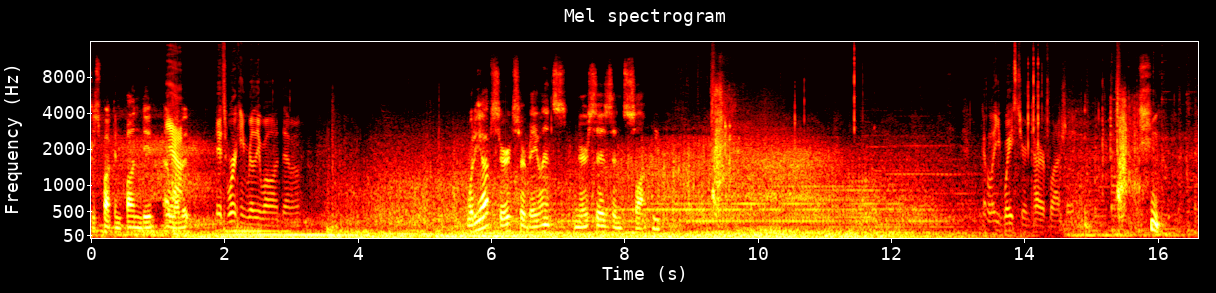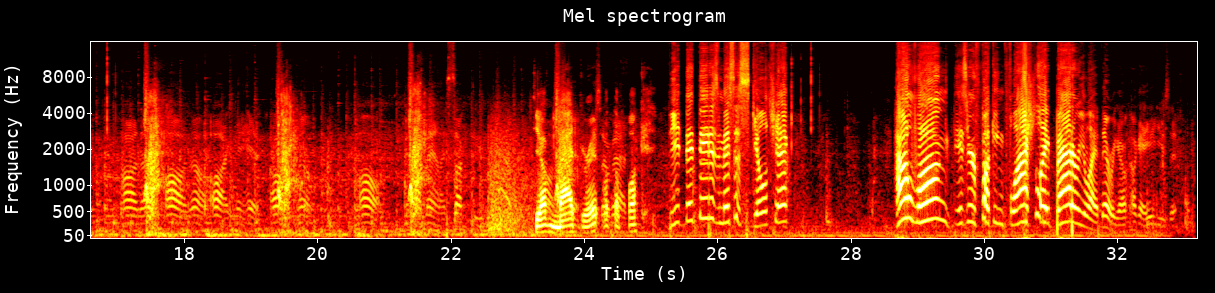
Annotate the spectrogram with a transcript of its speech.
This is fucking fun, dude. I Yeah. love it. It's working really well on demo. What do you have? Search, surveillance, nurses, and SWAT people? I'm gonna let you waste your entire flashlight. oh no, oh no, oh I can't hit. Oh no. Oh. Oh man, I suck, dude. Do you have Oh, mad shit, grit? so what bad. the fuck? Did, did they just miss a skill check? How long is your fucking flashlight battery life? There we go. Okay, you use it.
